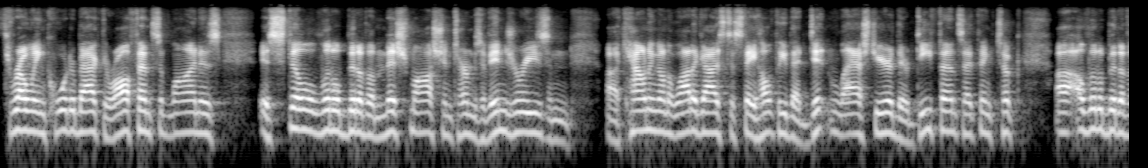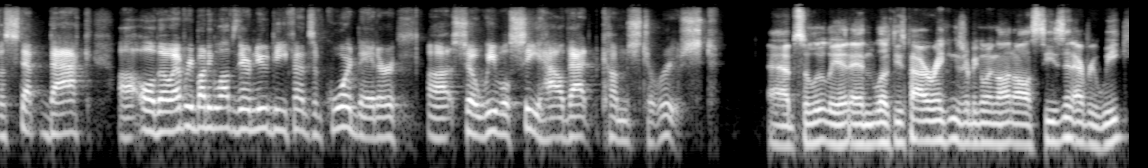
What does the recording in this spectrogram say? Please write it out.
throwing quarterback. Their offensive line is is still a little bit of a mishmash in terms of injuries and uh, counting on a lot of guys to stay healthy that didn't last year. Their defense, I think, took uh, a little bit of a step back, uh, although everybody loves their new defensive coordinator. Uh, so we will see how that comes to roost. Absolutely. And look, these power rankings are been going on all season, every week.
